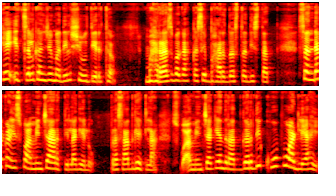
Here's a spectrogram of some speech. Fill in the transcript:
हे इचलकंजीमधील शिवतीर्थ. महाराज बघा कसे भारदस्त दिसतात. संध्याकाळी स्वामींच्या आरतीला गेलो. प्रसाद घेतला. स्वामींच्या केंद्रात गर्दी खूप वाढली आहे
